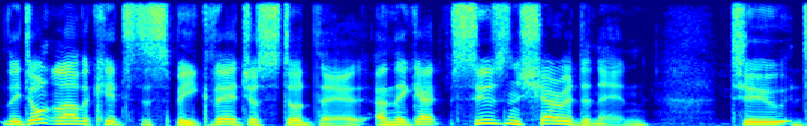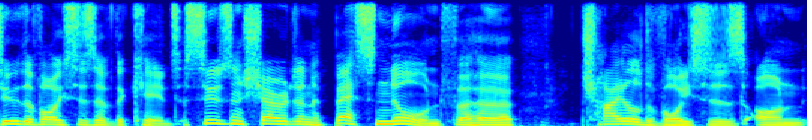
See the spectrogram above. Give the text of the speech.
they don't allow the kids to speak. They're just stood there and they get Susan Sheridan in to do the voices of the kids. Susan Sheridan best known for her child voices on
